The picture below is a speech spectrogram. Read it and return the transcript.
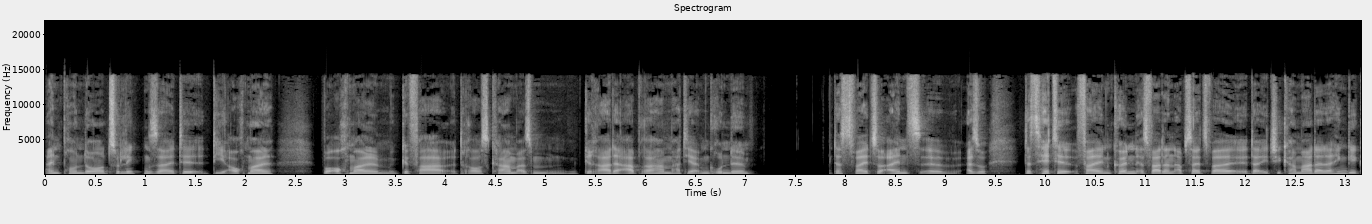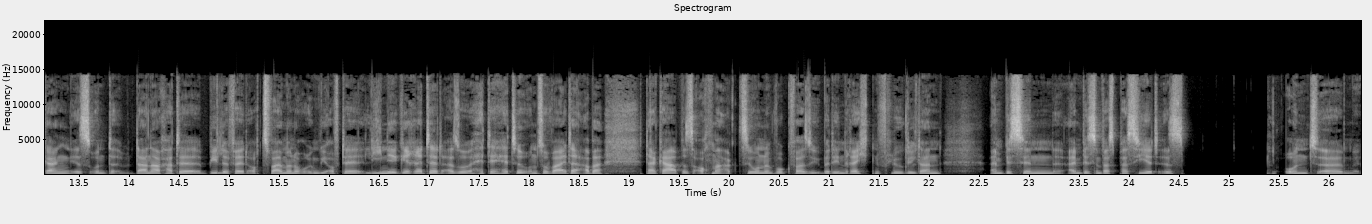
ein Pendant zur linken Seite, die auch mal, wo auch mal Gefahr draus kam. Also gerade Abraham hat ja im Grunde das 2 zu 1, äh, also das hätte fallen können. Es war dann abseits, weil Daichi Kamada da hingegangen ist und danach hatte Bielefeld auch zweimal noch irgendwie auf der Linie gerettet, also hätte, hätte und so weiter. Aber da gab es auch mal Aktionen, wo quasi über den rechten Flügel dann ein bisschen, ein bisschen was passiert ist. Und äh,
